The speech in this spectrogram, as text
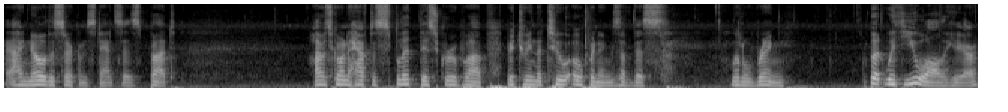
I, I know the circumstances, but I was going to have to split this group up between the two openings of this little ring. But with you all here,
